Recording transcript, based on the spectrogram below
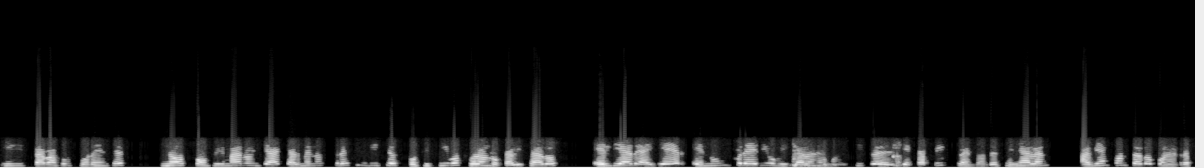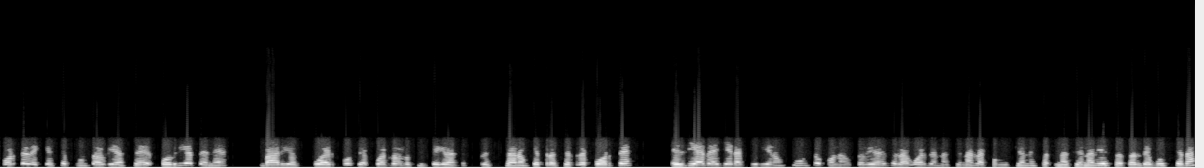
y trabajos forenses nos confirmaron ya que al menos tres indicios positivos fueron localizados el día de ayer en un predio ubicado en el municipio de Yecapixtla, en donde señalan habían contado con el reporte de que este punto había ser, podría tener varios cuerpos. De acuerdo a los integrantes, precisaron que tras el reporte, el día de ayer acudieron junto con autoridades de la Guardia Nacional, la Comisión Nacional y Estatal de Búsqueda,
